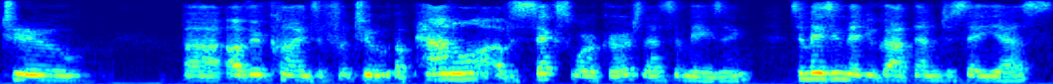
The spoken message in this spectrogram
to uh, other kinds of to a panel of sex workers. That's amazing. It's amazing that you got them to say yes.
